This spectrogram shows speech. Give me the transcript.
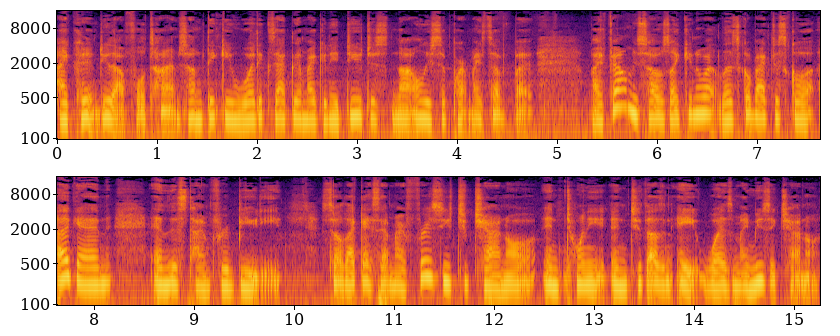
I couldn't do that full time. So I'm thinking, what exactly am I going to do? Just not only support myself, but my family. So I was like, you know what? Let's go back to school again, and this time for beauty. So, like I said, my first YouTube channel in 20 in 2008 was my music channel.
